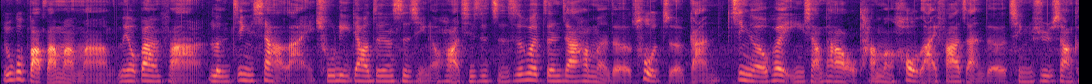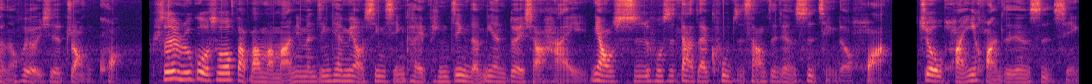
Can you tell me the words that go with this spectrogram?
如果爸爸妈妈没有办法冷静下来处理掉这件事情的话，其实只是会增加他们的挫折感，进而会影响到他们后来发展的情绪上，可能会有一些状况。所以，如果说爸爸妈妈你们今天没有信心可以平静的面对小孩尿湿或是大在裤子上这件事情的话，就缓一缓这件事情，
